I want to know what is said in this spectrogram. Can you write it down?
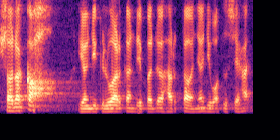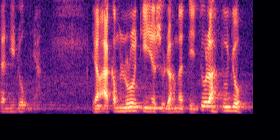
sedekah yang dikeluarkan daripada hartanya di waktu sihat dan hidupnya. Yang akan menurutinya sudah mati. Itulah tujuh.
